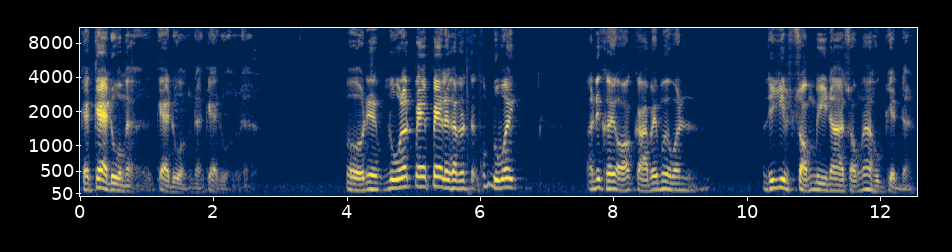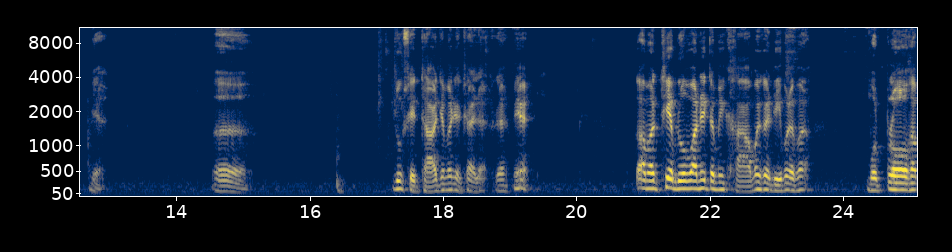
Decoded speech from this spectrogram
แกแก้ดวงอะ แก้ดวงนะแก้ดวงนะโอ้เนี่ยดูแล้วเป๊ะๆเลยครับผมดูไว้ อันนี้เคยออกอากาศไปเมื่อวันวันที่ยี่สิบสองมีนาสองห้าหกเจ็ดนะเนี่ย เออ ยุคเศรษฐาใช่ไหมเนี่ยใช่แหละนะเนี่ยก็ามาเทียบดูว่านี่จะมีข่าวไม่ค่อยดีเพราะอะไรเพราะหมดโปรครับ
